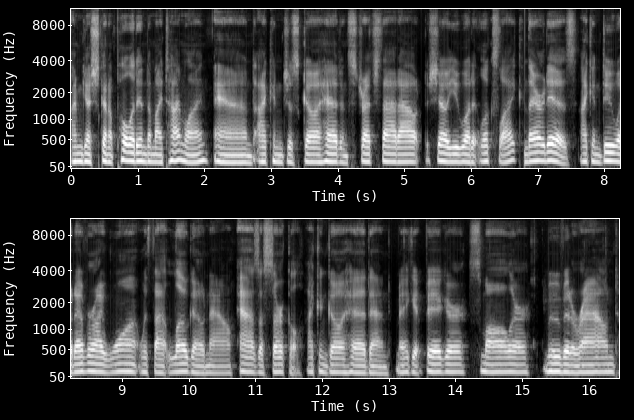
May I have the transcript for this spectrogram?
I'm just going to pull it into my timeline and I can just go ahead and stretch that out to show you what it looks like. And there it is. I can do whatever I want with that logo now as a circle. I can go ahead and make it bigger, smaller, move it around,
